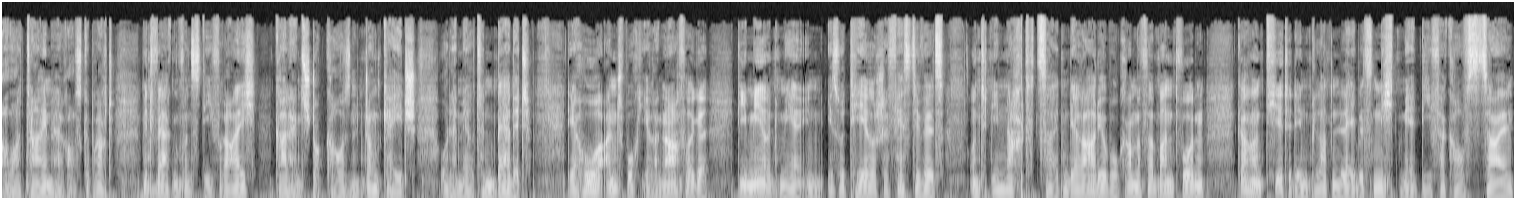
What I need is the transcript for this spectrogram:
Our Time herausgebracht, mit Werken von Steve Reich, Karl-Heinz Stockhausen, John Cage oder Milton Babbitt. Der hohe Anspruch ihrer Nachfolger, die mehr und mehr in esoterische Festivals und die Nachtzeiten der Radioprogramme verbannt wurden, garantierte den Plattenlabels nicht mehr die Verkaufszahlen,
